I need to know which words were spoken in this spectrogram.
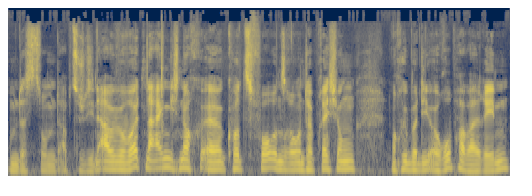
um das somit abzuschließen. Aber wir wollten eigentlich noch äh, kurz vor unserer Unterbrechung noch über die Europawahl reden.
